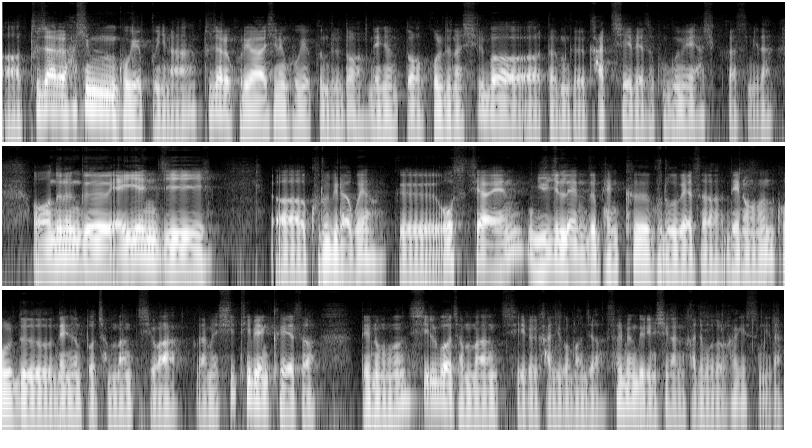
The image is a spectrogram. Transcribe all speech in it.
어, 투자를 하신 고객분이나 투자를 고려하시는 고객분들도 내년 또 골드나 실버 어떤 그 가치에 대해서 궁금해 하실 것 같습니다. 어, 오늘은 그 ANG 어, 그룹이라고요. 그 오스트리아 앤 뉴질랜드 뱅크 그룹에서 내놓은 골드 내년 또 전망치와 그다음에 시티뱅크에서 내놓은 실버 전망치를 가지고 먼저 설명드리는 시간을 가져보도록 하겠습니다.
